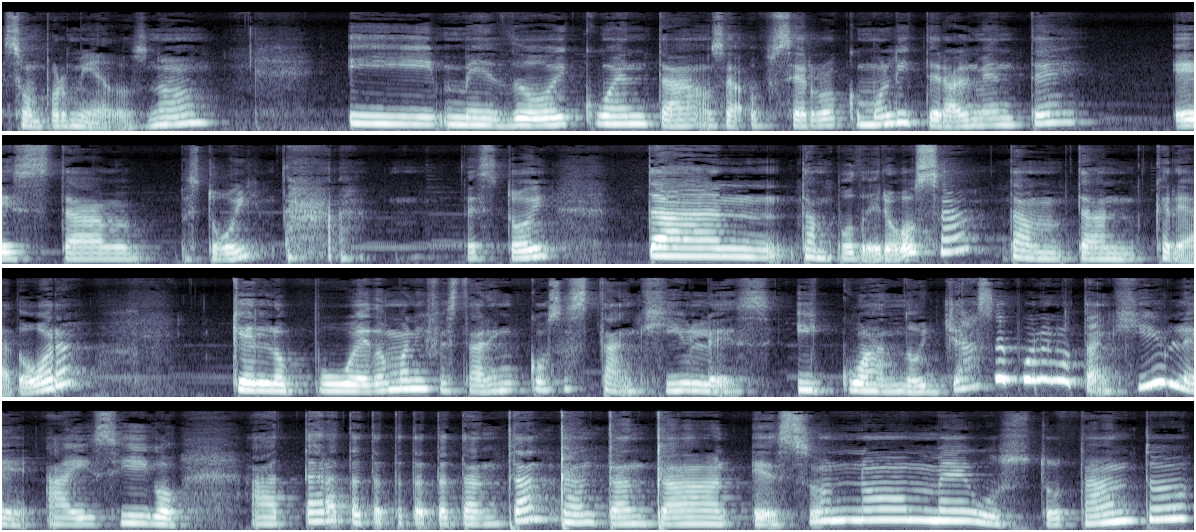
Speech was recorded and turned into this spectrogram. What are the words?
son por miedos, ¿no? Y me doy cuenta, o sea, observo cómo literalmente está, estoy, estoy tan, tan poderosa, tan, tan creadora, que lo puedo manifestar en cosas tangibles. Y cuando ya se pone lo tangible, ahí sigo, ah, tan, eso no me gustó tanto.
